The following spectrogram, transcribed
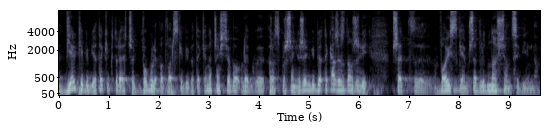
wielkie biblioteki, które, czy w ogóle podworskie biblioteki, one częściowo uległy rozproszeniu. Jeżeli bibliotekarze zdążyli przed y, wojskiem, przed ludnością cywilną,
